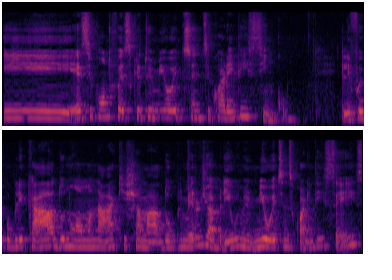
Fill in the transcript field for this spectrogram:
E esse conto foi escrito em 1845. Ele foi publicado num almanaque chamado 1 de abril, de 1846.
